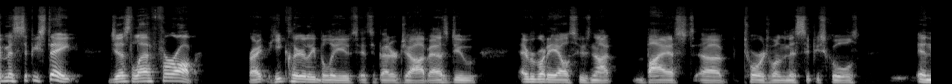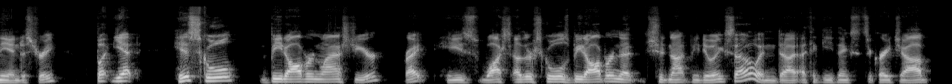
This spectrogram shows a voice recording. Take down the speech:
of Mississippi State, just left for Auburn. Right? He clearly believes it's a better job, as do everybody else who's not biased uh, towards one of the Mississippi schools in the industry. But yet, his school beat Auburn last year. Right? He's watched other schools beat Auburn that should not be doing so, and uh, I think he thinks it's a great job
